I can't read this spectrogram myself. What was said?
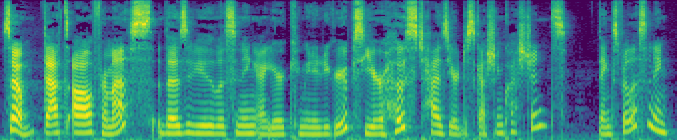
So that's all from us. Those of you listening at your community groups, your host has your discussion questions. Thanks for listening.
